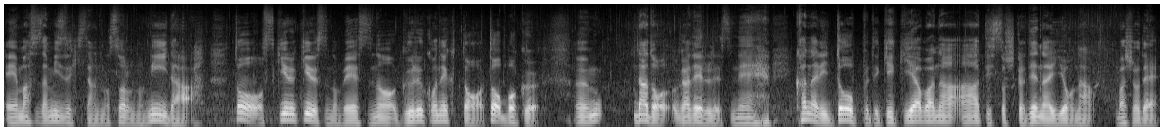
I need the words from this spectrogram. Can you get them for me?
え、増田瑞希さんのソロのミーダーと、スキルキルスのベースのグルコネクトと僕、うん、などが出るですね、かなりドープで激ヤバなアーティストしか出ないような場所で、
